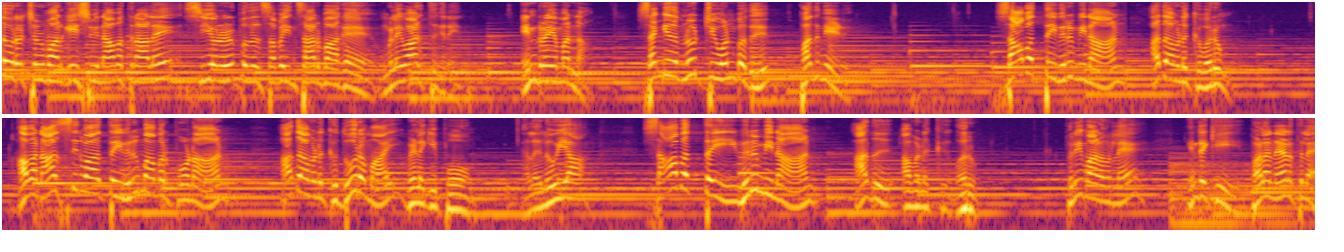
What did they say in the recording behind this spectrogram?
ரட்சருமார் கேசுவி நாமத்தினாலே சியோன் எழுப்புதல் சபையின் சார்பாக உங்களை வாழ்த்துகிறேன். இன்றைய மன்னா சங்கீதம் நூற்றி ஒன்பது பதினேழு. சாபத்தை விரும்பினான் அது அவனுக்கு வரும். அவன் ஆசீர்வாதத்தை விரும்பாமற் போனான் அது அவனுக்கு தூரமாய் விலகி போம் அலலூயா சாபத்தை விரும்பினான் அது அவனுக்கு வரும். பிரியமானவர்களே இன்றைக்கு பல நேரத்தில்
